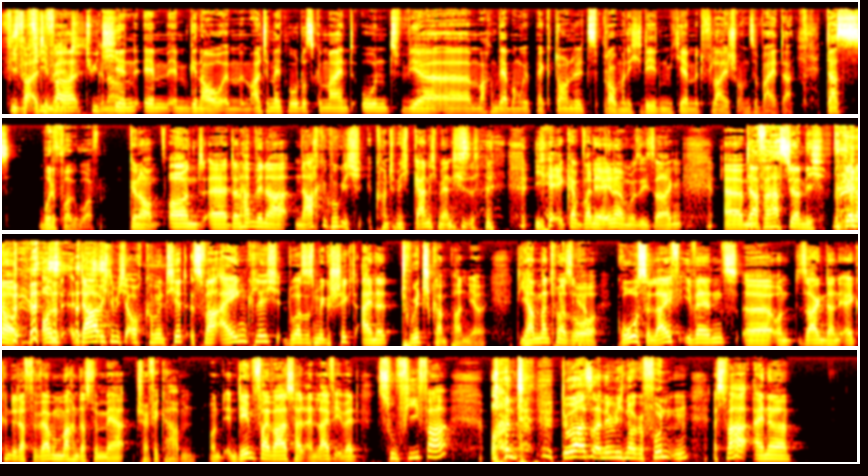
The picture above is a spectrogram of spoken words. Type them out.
diesen FIFA Ultimate, FIFA-Tütchen im, im, genau, im, im Ultimate-Modus gemeint. Und wir äh, machen Werbung mit McDonalds, brauchen wir nicht reden, hier mit Fleisch und so weiter. Das wurde vorgeworfen. Genau. Und äh, dann haben wir da nachgeguckt. Ich konnte mich gar nicht mehr an diese EA-Kampagne erinnern, muss ich sagen. Ähm, Dafür hast du ja mich. Genau. Und da habe ich nämlich auch kommentiert, es war eigentlich, du hast es mir geschickt, eine Twitch-Kampagne. Die haben manchmal so ja. große Live-Events äh, und sagen dann, ey, könnt ihr dafür Werbung machen, dass wir mehr Traffic haben. Und in dem Fall war es halt ein Live-Event zu FIFA. Und du hast dann nämlich noch gefunden, es war eine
